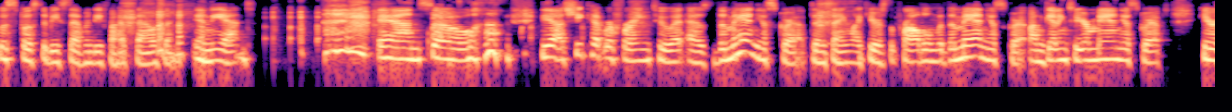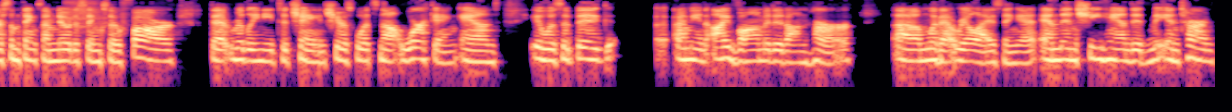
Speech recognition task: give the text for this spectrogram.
was supposed to be 75,000 in the end. and so yeah, she kept referring to it as the manuscript and saying like here's the problem with the manuscript. I'm getting to your manuscript. Here are some things I'm noticing so far that really need to change. Here's what's not working. And it was a big I mean, I vomited on her um, without realizing it. And then she handed me, in turn,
